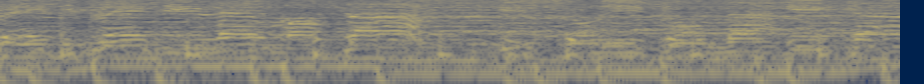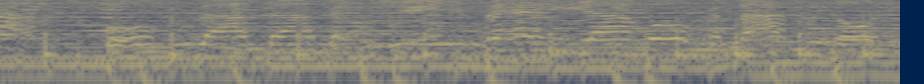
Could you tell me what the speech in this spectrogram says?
クレイジー Crazy レンボスター一緒に来ないか。僕らだって欲しいメディアを放つのさ。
